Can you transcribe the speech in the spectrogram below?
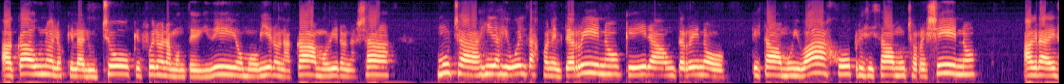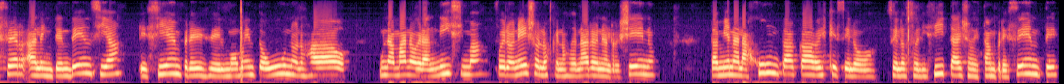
a cada uno de los que la luchó, que fueron a Montevideo, movieron acá, movieron allá, muchas idas y vueltas con el terreno, que era un terreno que estaba muy bajo, precisaba mucho relleno, agradecer a la Intendencia, que siempre desde el momento uno nos ha dado una mano grandísima. Fueron ellos los que nos donaron el relleno. También a la Junta, cada vez que se lo, se lo solicita, ellos están presentes.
